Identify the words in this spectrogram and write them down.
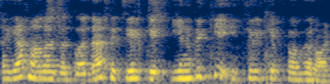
А я мала закладати тільки індики і тільки фавероль.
